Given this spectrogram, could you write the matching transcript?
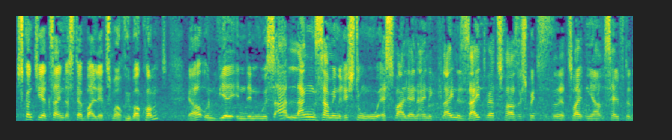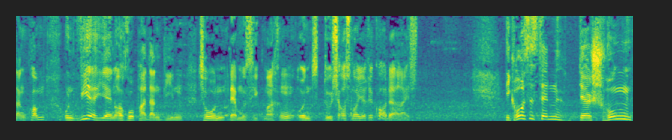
Es könnte jetzt sein, dass der Ball jetzt mal rüberkommt, ja, und wir in den USA langsam in Richtung US-Wahl in eine kleine Seitwärtsphase spätestens in der zweiten Jahreshälfte dann kommen und wir hier in Europa dann den Ton der Musik machen und durchaus neue Rekorde erreichen. Wie groß ist denn der Schwung,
